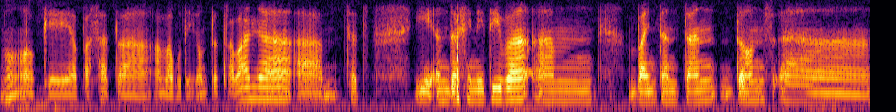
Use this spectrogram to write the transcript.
no? el que ha passat a, a la botiga on treballa, a, saps? i en definitiva um, va intentant doncs, eh,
